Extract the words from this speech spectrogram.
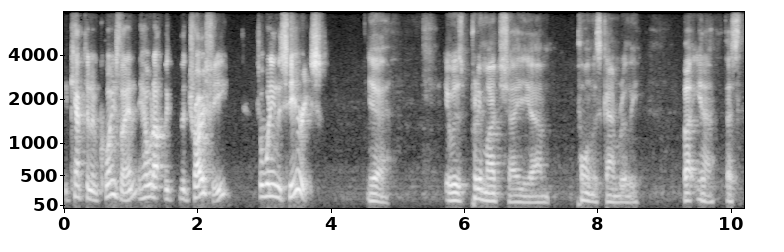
the captain of Queensland, held up the, the trophy for winning the series. Yeah, it was pretty much a um, pointless game, really. But you know, that's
